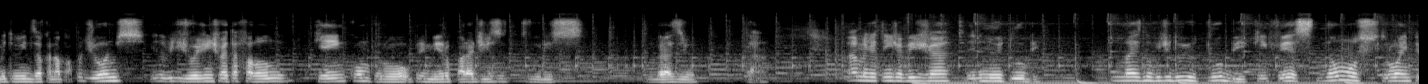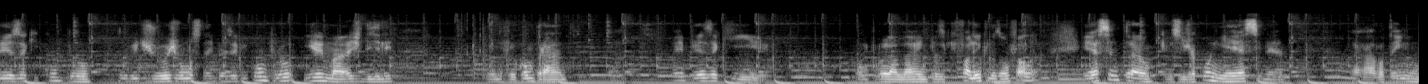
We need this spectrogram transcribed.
muito bem-vindos ao canal Papo de Ônibus e no vídeo de hoje a gente vai estar falando quem comprou o primeiro Paradiso Tours no Brasil. Tá. Ah, mas já tem já vídeo já dele no YouTube. Mas no vídeo do YouTube, quem fez não mostrou a empresa que comprou. No vídeo de hoje eu vou mostrar a empresa que comprou e a imagem dele quando foi comprado. Tá. A empresa que comprou lá na empresa que falei, que nós vamos falar, é a Central, que você já conhece, né? Ela tem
